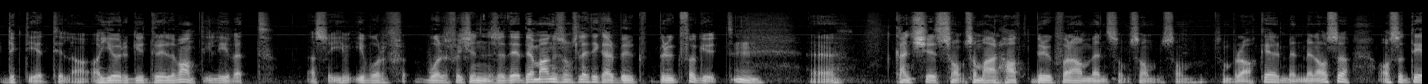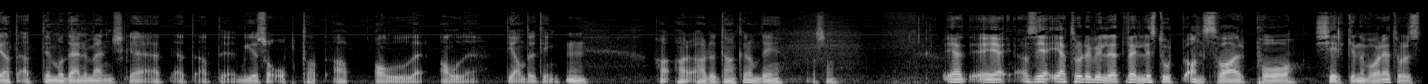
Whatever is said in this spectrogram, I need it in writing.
dyktighet til å, å gjøre Gud relevant i livet, altså i, i vår, vår forkynnelse. Det, det er mange som slett ikke har bruk, bruk for Gud. Mm. Uh, kanskje som, som har hatt bruk for ham, men som, som, som, som braker, men, men også, også det at, at det moderne mennesket, at, at, at vi er så opptatt av alle, alle de andre ting. Mm. Har, har, har du tanker om det? Altså? Jag, jag, alltså jag, jag tror det vilar ett väldigt stort ansvar på kirkene våre. Jag tror det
